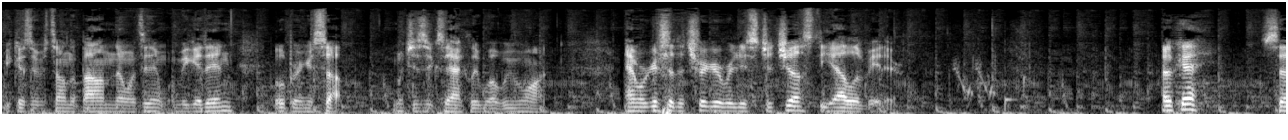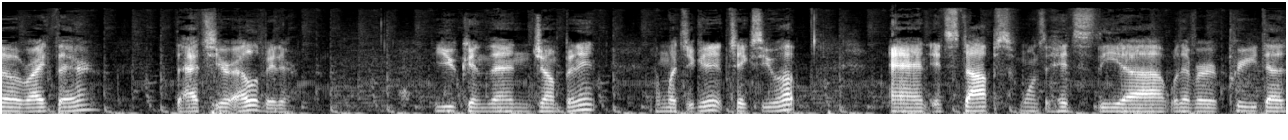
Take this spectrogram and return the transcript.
because if it's on the bottom, no one's in it, when we get in, it will bring us up, which is exactly what we want. And we're going to set the trigger radius to just the elevator. Okay, so right there, that's your elevator. You can then jump in it, and once you get it, it takes you up, and it stops once it hits the uh, whatever prede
